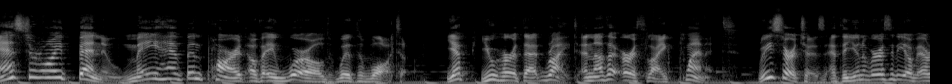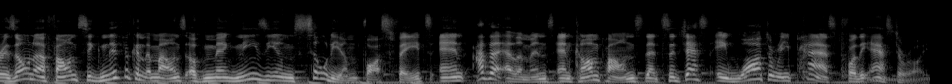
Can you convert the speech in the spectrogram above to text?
Asteroid Bennu may have been part of a world with water. Yep, you heard that right, another Earth-like planet. Researchers at the University of Arizona found significant amounts of magnesium sodium phosphates and other elements and compounds that suggest a watery past for the asteroid.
